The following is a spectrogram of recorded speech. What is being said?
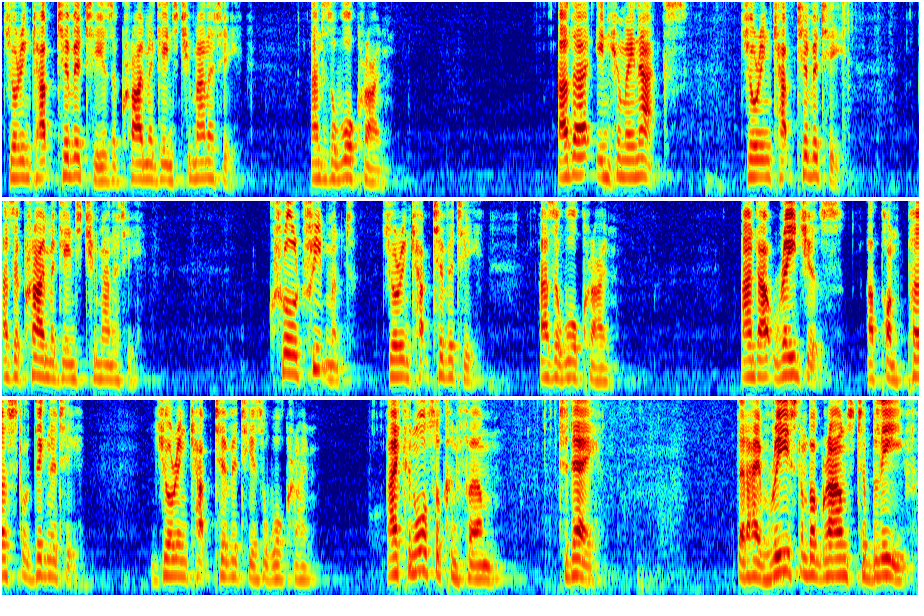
during captivity as a crime against humanity and as a war crime. Other inhumane acts during captivity as a crime against humanity. Cruel treatment during captivity as a war crime. And outrages upon personal dignity during captivity as a war crime. I can also confirm today that I have reasonable grounds to believe,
